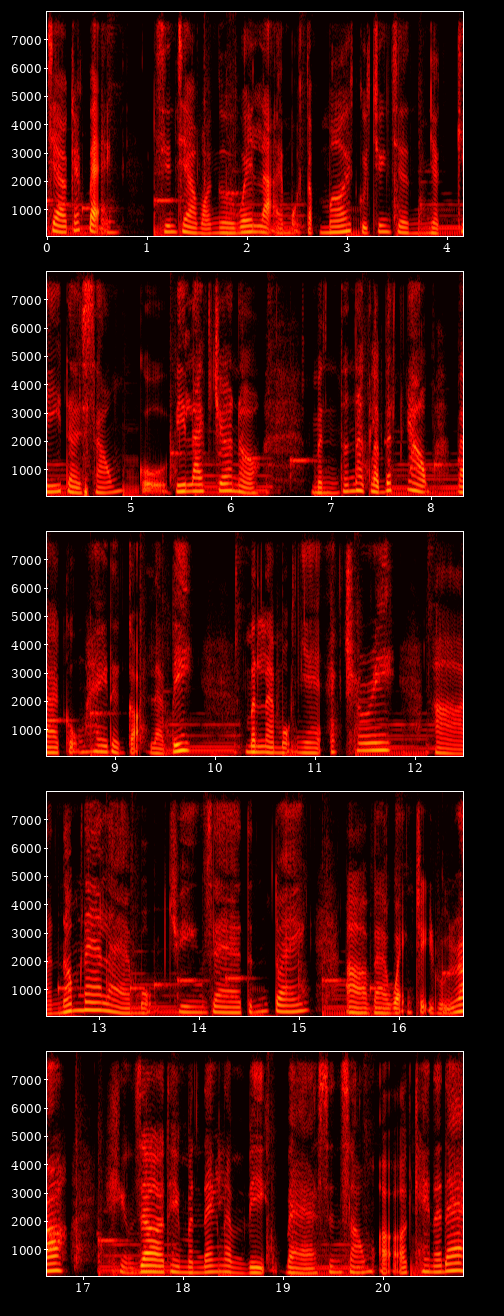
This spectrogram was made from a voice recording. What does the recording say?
chào các bạn. Xin chào mọi người quay lại một tập mới của chương trình Nhật ký đời sống của V Life Journal. Mình tên thật là Bích Ngọc và cũng hay được gọi là Bi. Mình là một nhà actuary, à, nôm na là một chuyên gia tính toán à, và quản trị rủi ro. Hiện giờ thì mình đang làm việc và sinh sống ở Canada.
